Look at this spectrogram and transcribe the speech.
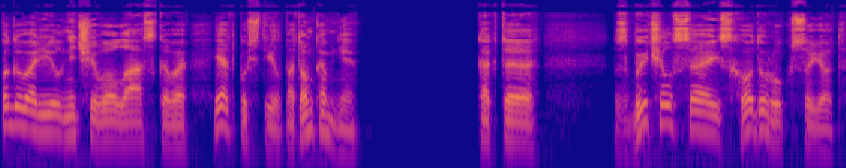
Поговорил ничего ласково и отпустил, потом ко мне. Как-то Сбычился и сходу рук сует.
